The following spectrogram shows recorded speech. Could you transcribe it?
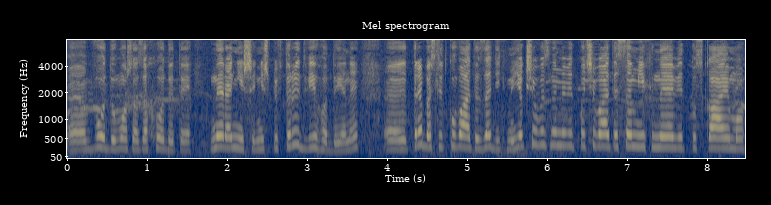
е, в воду можна заходити не раніше ніж півтори-дві години. Е, Треба слідкувати за дітьми. Якщо ви з ними відпочиваєте, самих не відпускаємо.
